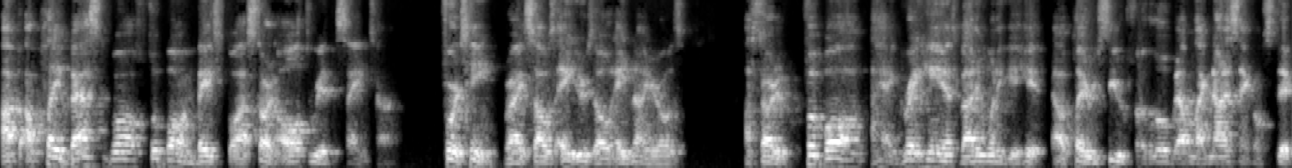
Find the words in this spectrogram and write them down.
I, I played basketball, football, and baseball. I started all three at the same time for a team, right? So I was eight years old, eight, nine year olds. I started football. I had great hands, but I didn't want to get hit. I would play receiver for a little bit. I'm like, nah, this ain't gonna stick.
